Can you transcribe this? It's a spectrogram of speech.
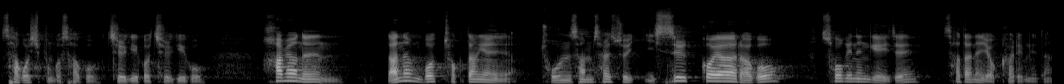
사고 싶은 거 사고 즐기고 즐기고 하면은 나는 뭐 적당히 좋은 삶 살 수 있을 거야라고 속이는 게 이제 사단의 역할입니다.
